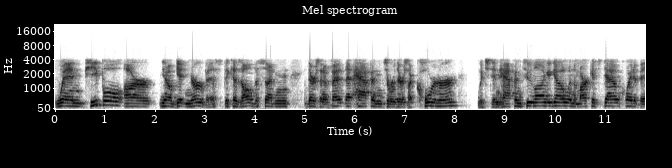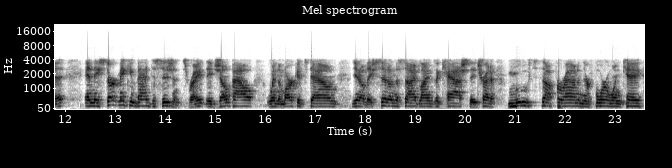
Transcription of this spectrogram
when people are, you know, get nervous because all of a sudden there's an event that happens or there's a quarter, which didn't happen too long ago when the market's down quite a bit, and they start making bad decisions, right? They jump out when the market's down. You know, they sit on the sidelines of cash. They try to move stuff around in their 401k.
